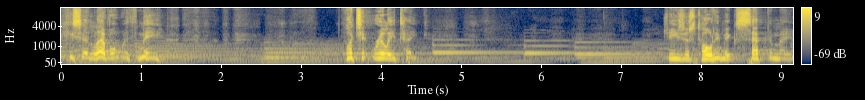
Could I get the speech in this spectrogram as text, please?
He said, Level with me. What's it really take? Jesus told him, Accept a man,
